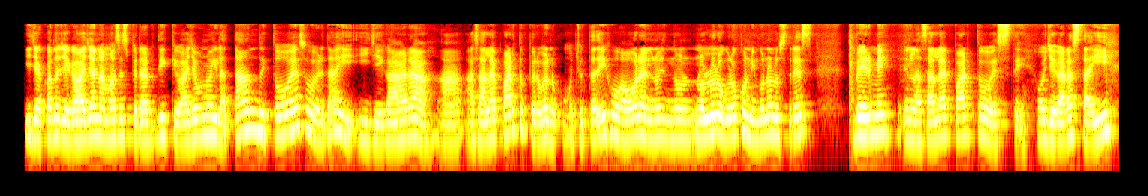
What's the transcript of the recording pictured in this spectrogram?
y ya cuando llegaba ya nada más esperar di, que vaya uno dilatando y todo eso, ¿verdad? Y, y llegar a, a, sala de parto, pero bueno, como Chuta dijo ahora, él no, no, no lo logró con ninguno de los tres verme en la sala de parto, este, o llegar hasta ahí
